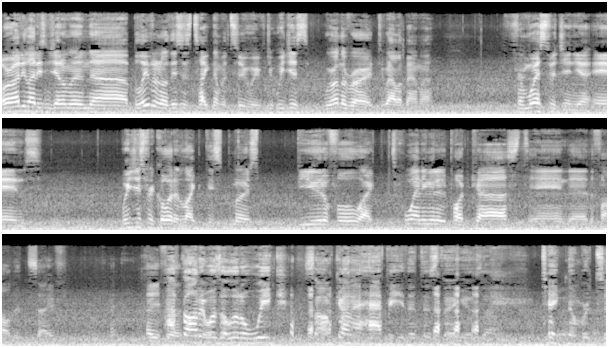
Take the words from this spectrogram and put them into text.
Alrighty, ladies and gentlemen. Uh, believe it or not, this is take number two. We've we just we're on the road to Alabama from West Virginia, and we just recorded like this most beautiful like twenty minute podcast, and uh, the file didn't save. How you I thought it was a little weak, so I'm kind of happy that this thing is uh, take number two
